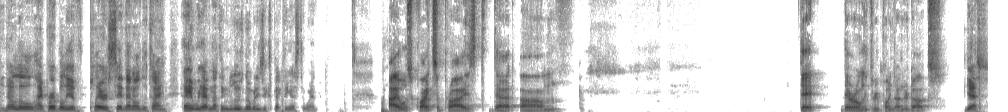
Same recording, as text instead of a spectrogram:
you know a little hyperbole of players say that all the time. Hey, we have nothing to lose. Nobody's expecting us to win. I was quite surprised that um that they're only three point underdogs. Yes.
